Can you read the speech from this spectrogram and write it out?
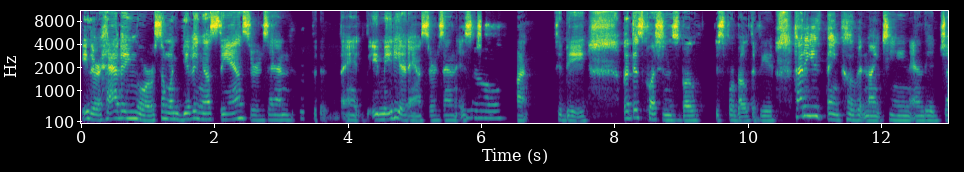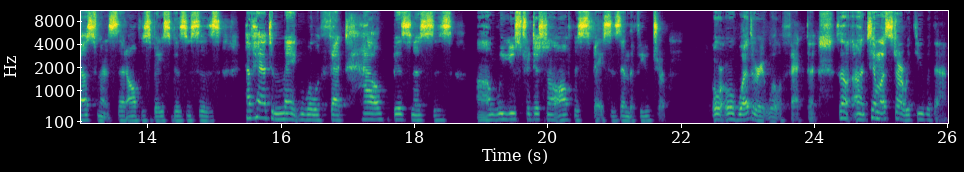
either having or someone giving us the answers and the, the immediate answers, and it's no. not to be. But this question is both is for both of you. How do you think COVID-19 and the adjustments that office-based businesses have had to make will affect how businesses uh, will use traditional office spaces in the future? Or, or whether it will affect it. So, uh, Tim, let's start with you with that.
